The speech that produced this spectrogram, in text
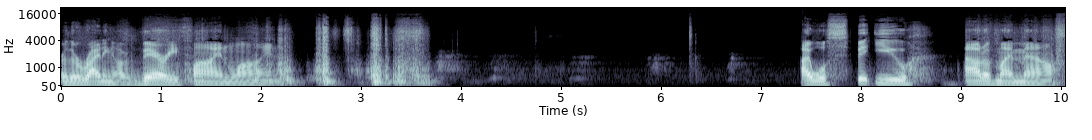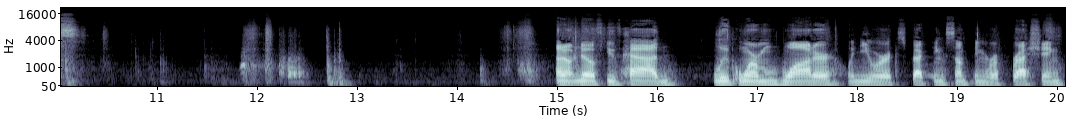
Or they're writing a very fine line. I will spit you out of my mouth. I don't know if you've had lukewarm water when you were expecting something refreshing,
